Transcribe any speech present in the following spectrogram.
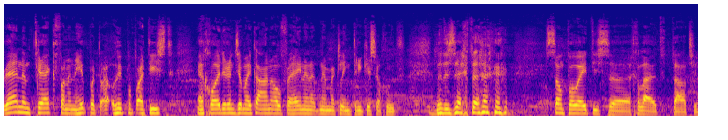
random track van een hip- hip-hop artiest en gooi er een Jamaicaan overheen en het nummer klinkt drie keer zo goed. Dat is echt eh, zo'n poëtisch eh, geluid, taaltje.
